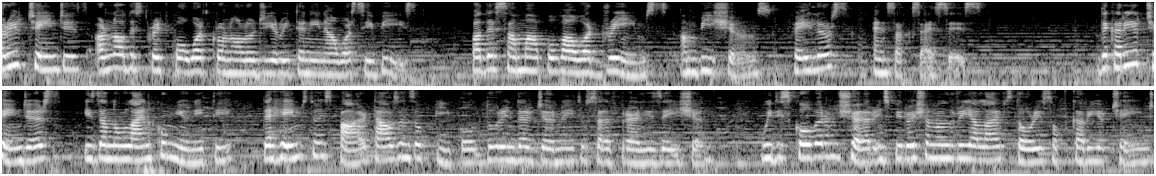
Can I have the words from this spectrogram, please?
Career changes are not the straightforward chronology written in our CVs, but the sum up of our dreams, ambitions, failures, and successes. The Career Changers is an online community that aims to inspire thousands of people during their journey to self realization. We discover and share inspirational real life stories of career change.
